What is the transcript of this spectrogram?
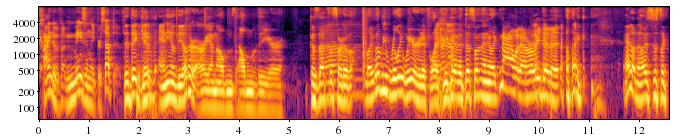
kind of amazingly perceptive. Did they give any of the other REM albums album of the year? Because that's the sort of like that'd be really weird if like you know. give it this one and you're like nah whatever we did it like I don't know it's just like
